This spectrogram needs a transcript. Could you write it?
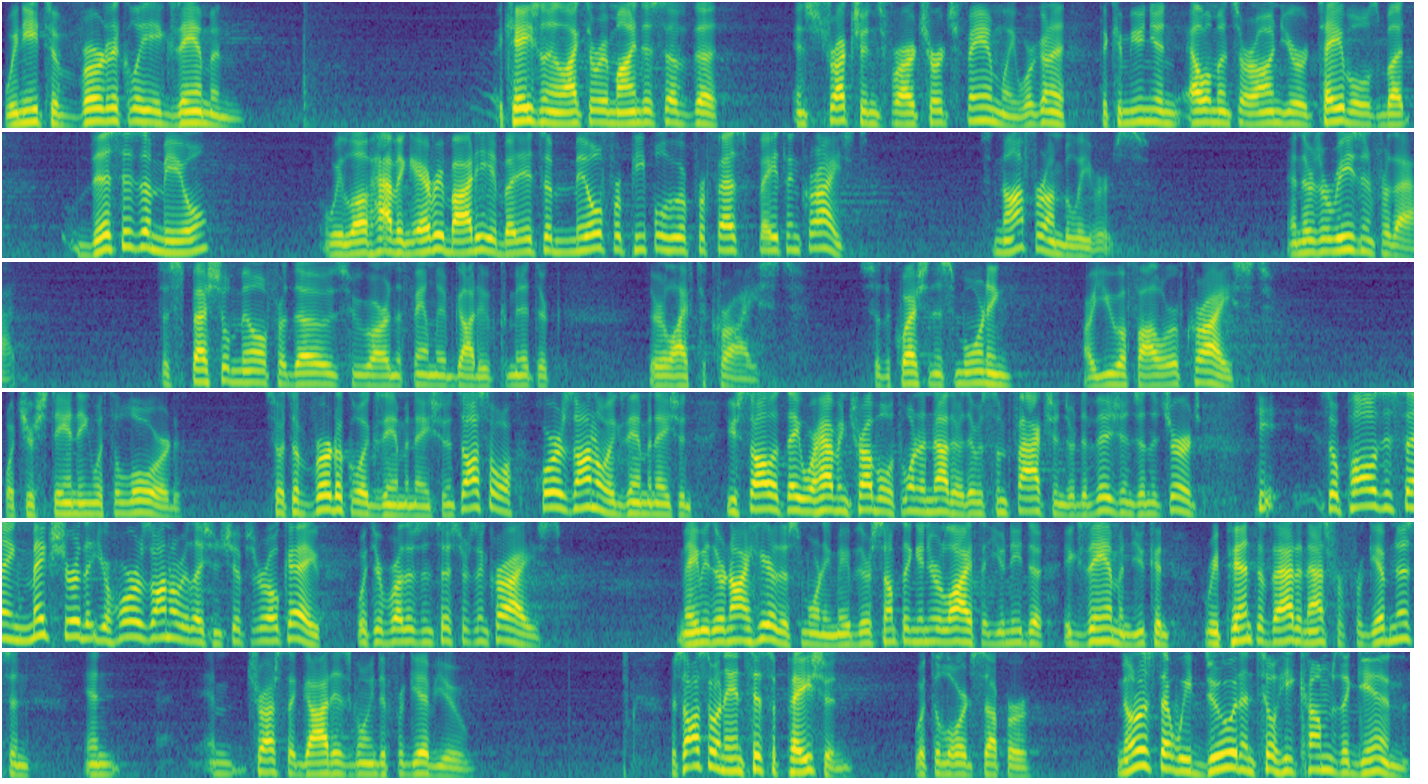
We need to vertically examine Occasionally, I like to remind us of the instructions for our church family. We're going to, the communion elements are on your tables, but this is a meal. We love having everybody, but it's a meal for people who have professed faith in Christ. It's not for unbelievers. And there's a reason for that. It's a special meal for those who are in the family of God who've committed their, their life to Christ. So, the question this morning are you a follower of Christ? What's your standing with the Lord? So it's a vertical examination. It's also a horizontal examination. You saw that they were having trouble with one another. There was some factions or divisions in the church. He, so Paul is just saying, make sure that your horizontal relationships are okay with your brothers and sisters in Christ. Maybe they're not here this morning. Maybe there's something in your life that you need to examine. You can repent of that and ask for forgiveness and, and and trust that God is going to forgive you. There's also an anticipation with the Lord's Supper. Notice that we do it until He comes again.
